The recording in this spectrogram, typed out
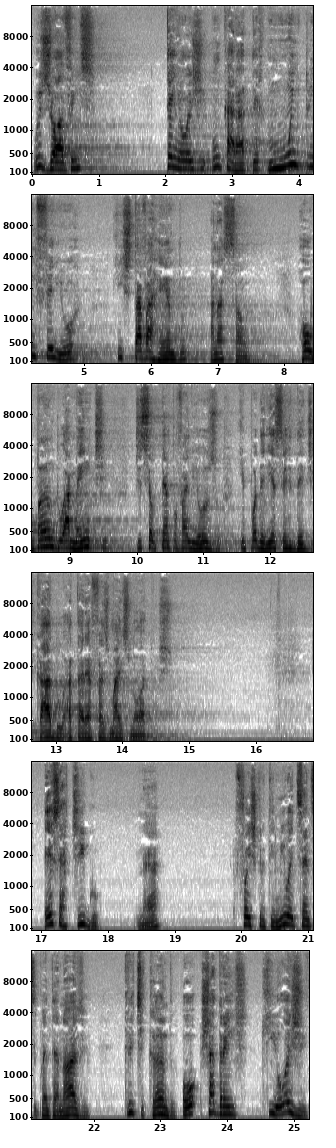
os jovens têm hoje um caráter muito inferior que está varrendo a nação, roubando a mente de seu tempo valioso que poderia ser dedicado a tarefas mais nobres. Esse artigo, né, foi escrito em 1859 criticando o xadrez, que hoje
